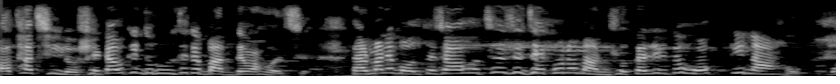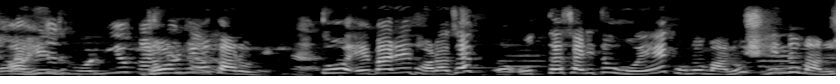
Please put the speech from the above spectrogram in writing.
কথা ছিল সেটাও কিন্তু রুল থেকে বাদ দেওয়া হয়েছে। তার মানে বলতে চাওয়া হচ্ছে যে যে কোনো মানুষ অত্যাচারিত হোক কি না হোক ধর্মীয় কারণে হ্যাঁ। তো এবারে ধরা যাক অত্যাচারিত হয়ে কোনো মানুষ হিন্দু মানুষ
